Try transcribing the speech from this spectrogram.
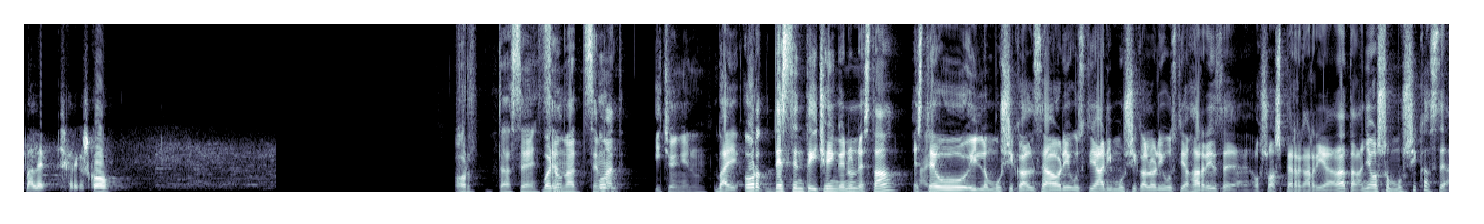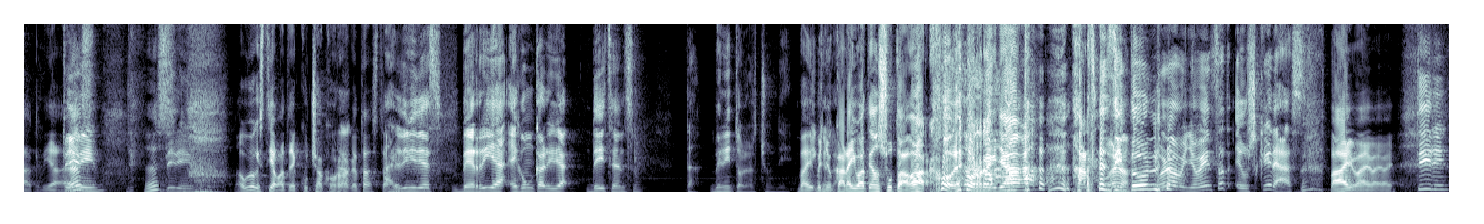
vale, eskerrik asko. Hor, eta ze, Bueno, zenbat, zenbat, itxoen genuen. Bai, hor dezente itxoin genuen? Ez Bai. teu hilo musikal zea hori guztia, ari musikal hori guztia jarriz, eh, oso aspergarria da, eta gaina oso musika zeak, dira, ez? Ez? Hauek ez dira batek kutsakorrak eta, ez da? Adibidez, berria egunkarira deitzen zu, eta, Benito Lertxundi. Bai, baina karai batean zuta agar, jo, eh, horrek ja jartzen bueno, zitun. Bueno, baina behintzat euskeraz. Bai, bai, bai, bai. Tirin,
